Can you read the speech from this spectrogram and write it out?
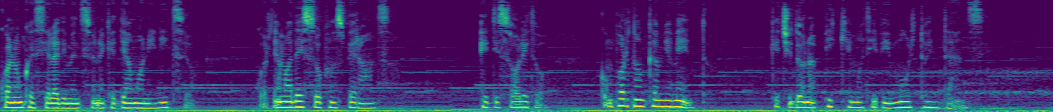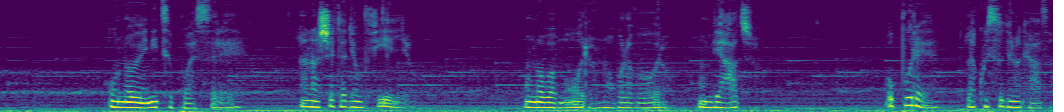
Qualunque sia la dimensione che diamo a un inizio, guardiamo adesso con speranza e di solito comporta un cambiamento che ci dona picchi emotivi molto intensi. Un nuovo inizio può essere la nascita di un figlio, un nuovo amore, un nuovo lavoro, un viaggio, oppure l'acquisto di una casa.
